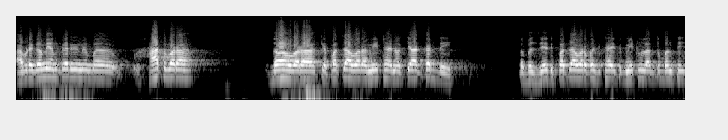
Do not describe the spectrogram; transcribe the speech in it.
આપણે ગમે એમ કરીને સાત વરા, દહ વરા કે પચાસ વરા મીઠાઈનો ત્યાગ કરી દઈ, તો પછી જેથી પચાસ વરા પછી ખાઈ તો મીઠું લાગતું બંધ થઈ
